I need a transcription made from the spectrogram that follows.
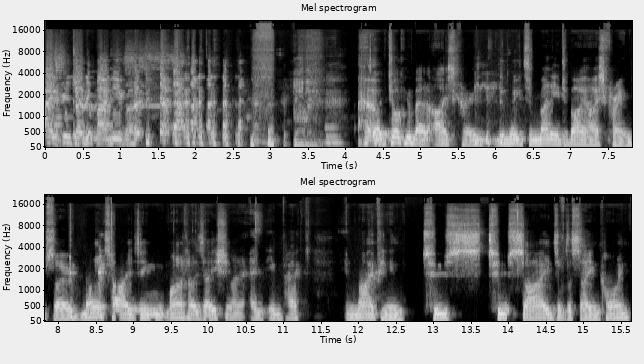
ice cream truck in my neighborhood. So um, talking about ice cream, you need some money to buy ice cream. So monetizing, monetization, and, and impact, in my opinion, two two sides of the same coin.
